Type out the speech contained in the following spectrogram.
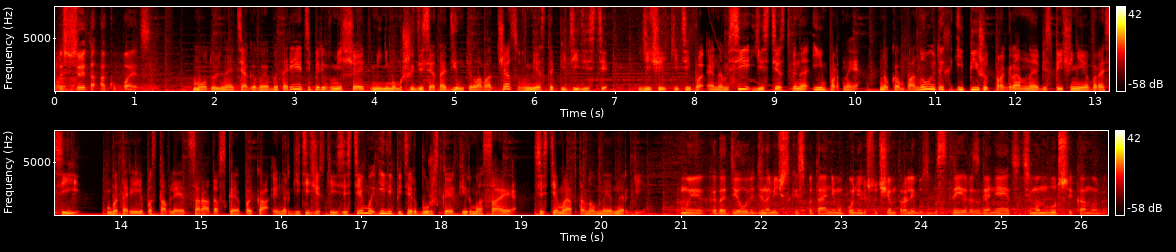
То есть все это окупается. Модульная тяговая батарея теперь вмещает минимум 61 кВт-час вместо 50. Ячейки типа NMC, естественно, импортные, но компонуют их и пишут программное обеспечение в России. Батареи поставляет саратовская ПК «Энергетические системы» или петербургская фирма САЭ — системы автономной энергии. Мы, когда делали динамическое испытание, мы поняли, что чем троллейбус быстрее разгоняется, тем он лучше экономит.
